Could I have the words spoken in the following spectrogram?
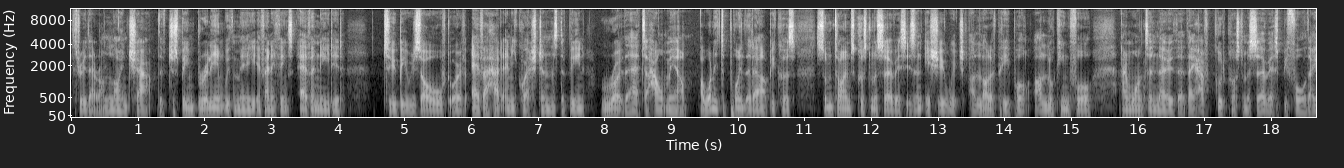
through their online chat. They've just been brilliant with me if anything's ever needed to be resolved or have ever had any questions, they've been right there to help me out. I wanted to point that out because sometimes customer service is an issue which a lot of people are looking for and want to know that they have good customer service before they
